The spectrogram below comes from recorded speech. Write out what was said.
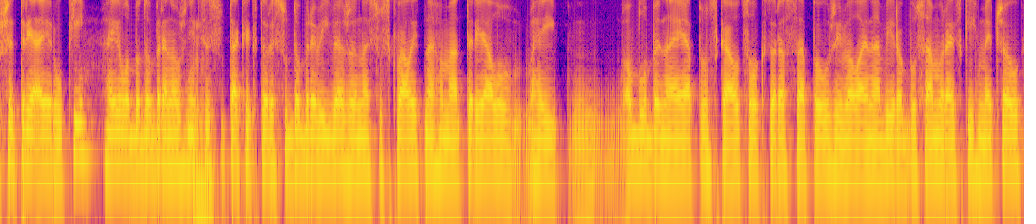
šetria aj ruky, hej, lebo dobré nožnice sú také, ktoré sú dobre vyvážené, sú z kvalitného materiálu, hej, obľúbená je japonská ocel, ktorá sa používala aj na výrobu samurajských mečov.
